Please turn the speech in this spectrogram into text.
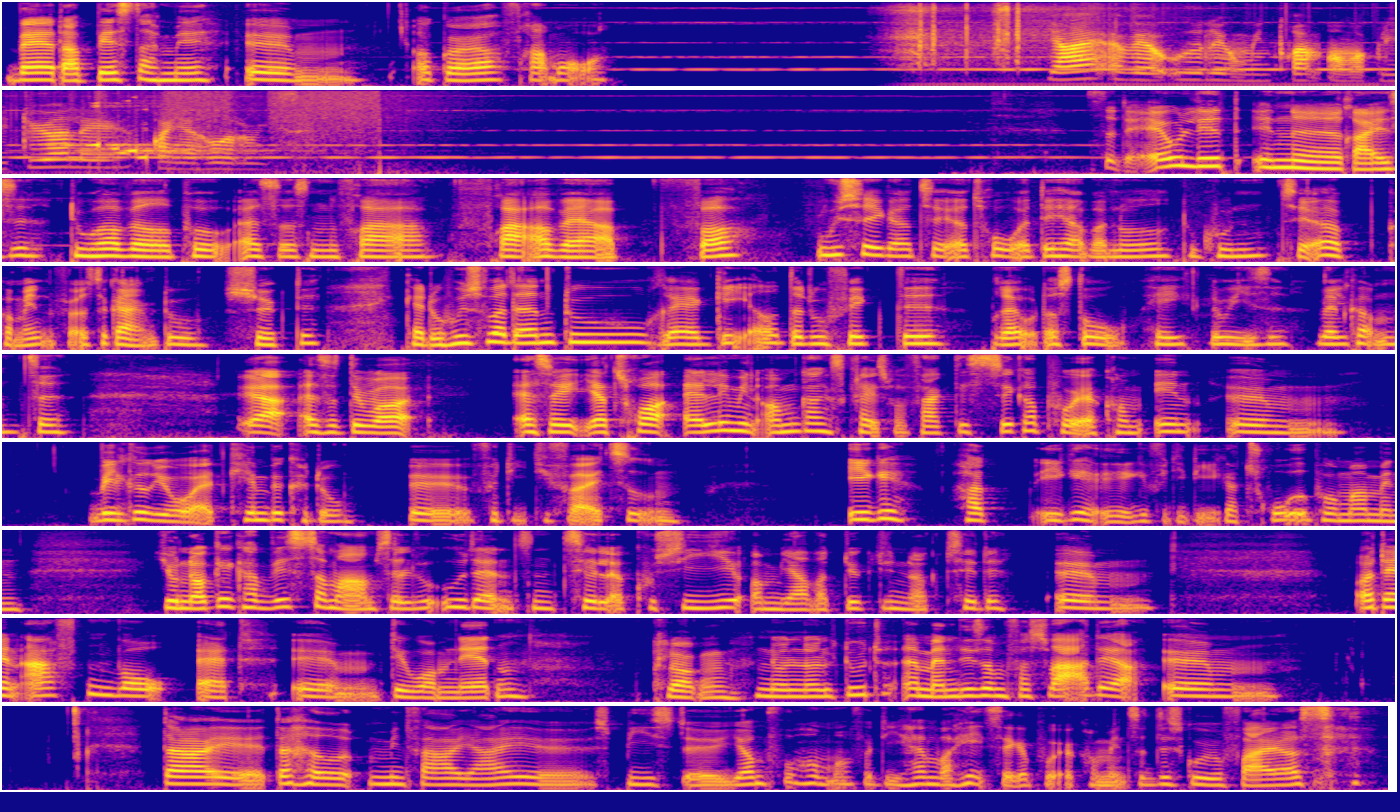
hvad der er bedst at have med. Øhm, at gøre fremover. Jeg er ved at udleve min drøm om at blive dyrlæge, og jeg hedder Louise. Så det er jo lidt en øh, rejse, du har været på, altså sådan fra, fra at være for usikker til at tro, at det her var noget, du kunne, til at komme ind første gang, du søgte. Kan du huske, hvordan du reagerede, da du fik det brev, der stod, hey Louise, velkommen til? Ja, altså det var, altså jeg tror alle i min omgangskreds var faktisk sikre på, at jeg kom ind, øhm, hvilket jo er et kæmpe kado, øh, fordi de før i tiden ikke har, ikke, ikke fordi de ikke har troet på mig, men jo nok ikke har vidst så meget om selve uddannelsen til at kunne sige, om jeg var dygtig nok til det. Øhm, og den aften, hvor at, øhm, det var om natten, klokken 00 dut, at man ligesom forsvarer der, øhm, der, øh, der havde min far og jeg øh, spist øh, jomfruhummer, fordi han var helt sikker på, at jeg kom ind, så det skulle jo fejres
